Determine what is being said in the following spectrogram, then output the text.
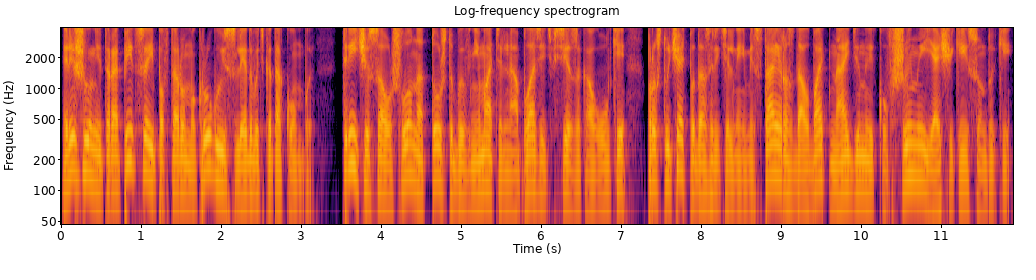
Решил не торопиться и по второму кругу исследовать катакомбы. Три часа ушло на то, чтобы внимательно облазить все закоулки, простучать подозрительные места и раздолбать найденные кувшины, ящики и сундуки.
